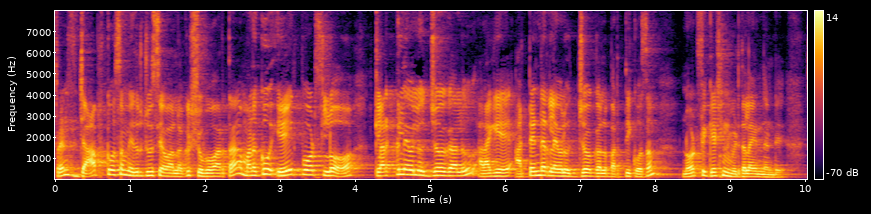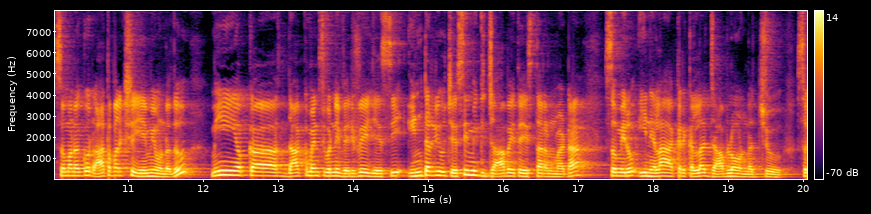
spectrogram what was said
ఫ్రెండ్స్ జాబ్ కోసం ఎదురు చూసే వాళ్ళకు శుభవార్త. మనకు ఎయిర్పోర్ట్స్లో క్లర్క్ లెవెల్ ఉద్యోగాలు అలాగే అటెండర్ లెవెల్ ఉద్యోగాల భర్తీ కోసం నోటిఫికేషన్ విడుదలైందండి. సో మనకు రాత పరీక్ష ఏమీ ఉండదు. మీ యొక్క డాక్యుమెంట్స్ ఇవన్నీ వెరిఫై చేసి ఇంటర్వ్యూ చేసి మీకు జాబ్ అయితే ఇస్తారనమాట సో మీరు ఈ నెల ఆఖరికల్లా జాబ్లో ఉండొచ్చు. సో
